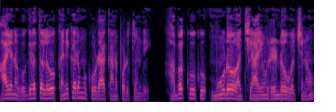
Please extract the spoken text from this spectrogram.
ఆయన ఉగ్రతలో కనికరము కూడా కనపడుతుంది. హబక్కుకు మూడో అధ్యాయం రెండో వచనం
